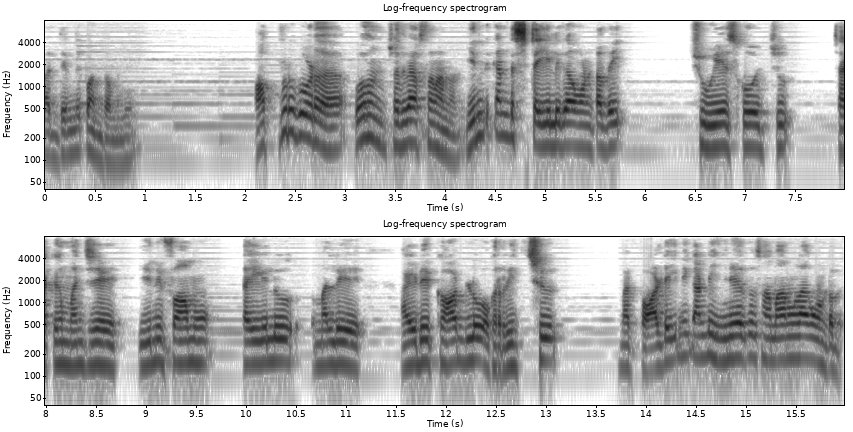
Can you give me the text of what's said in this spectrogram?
పద్దెనిమిది పంతొమ్మిది. అప్పుడు కూడా ఓ చదివేస్తాను అన్నాను. ఎందుకంటే స్టైల్గా ఉంటుంది. షూ వేసుకోవచ్చు చక్కగా మంచి యూనిఫాము టైలు మళ్ళీ ఐడి కార్డులు ఒక రిచ్. మరి పాలిటెక్నిక్ అంటే ఇంజనీర్తో సమానంలాగా ఉంటుంది.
